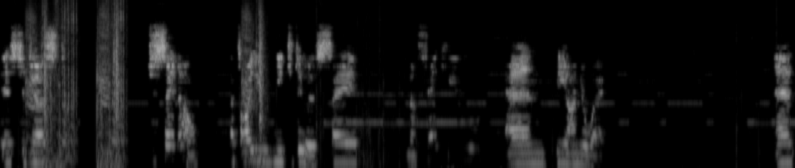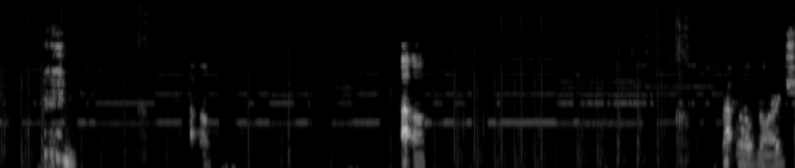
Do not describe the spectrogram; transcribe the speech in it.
is to just just say no. That's all you need to do is say no thank you and be on your way. And uh-oh. Uh-oh. Rutro George.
